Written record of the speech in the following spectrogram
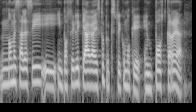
no me sale así y imposible que haga esto porque estoy como que en post carrera.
